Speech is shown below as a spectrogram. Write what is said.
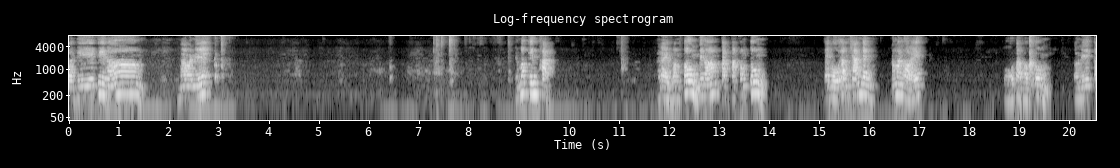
สวัสดีพี่น้อง มาวันนี้ เดี๋ยวมากินผัด อะไรฟังตุ้งพี่น้อง ผัดผักฟังตุ้งใส่หมูสามชั้นกันน้ำมันหอยโอ้ผัดผักตุ้งตอนนี้ก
